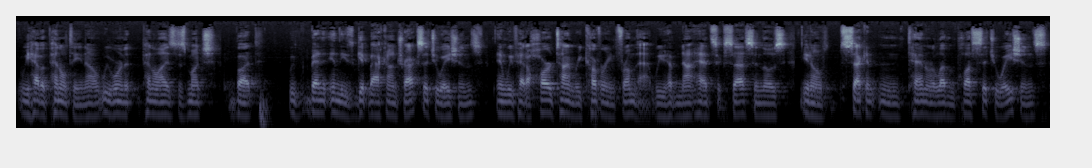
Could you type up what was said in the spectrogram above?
we have a penalty. Now we weren't penalized as much but we've been in these get back on track situations and we've had a hard time recovering from that. We have not had success in those you know second and 10 or 11 plus situations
